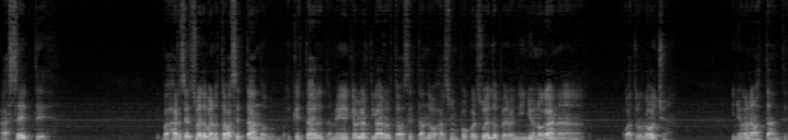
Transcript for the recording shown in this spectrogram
acepte bajarse el sueldo. Bueno, estaba aceptando. Hay que estar, también hay que hablar claro. Estaba aceptando bajarse un poco el sueldo, pero el niño no gana 4 lochas. El niño gana bastante.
